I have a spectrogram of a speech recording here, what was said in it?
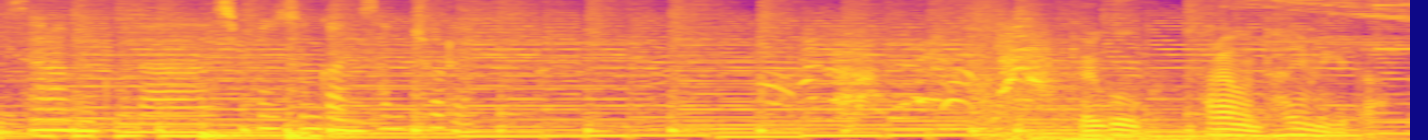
이 사람이구나 싶은 순간이 3초래. 결국 사랑은 타이밍이다.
